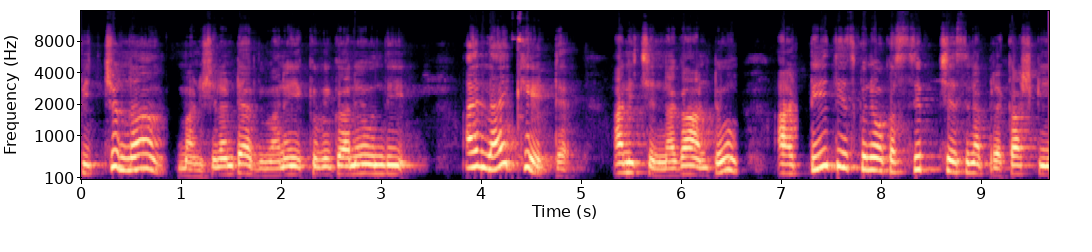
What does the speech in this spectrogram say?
పిచ్చున్నా మనుషులంటే అభిమానం ఎక్కువగానే ఉంది. ఐ లైక్ ఇట్ అని చిన్నగా అంటూ ఆ టీ తీసుకుని ఒక సిప్ చేసిన ప్రకాష్కి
